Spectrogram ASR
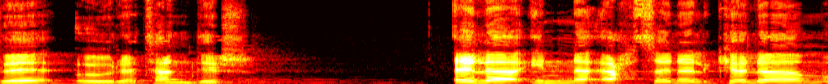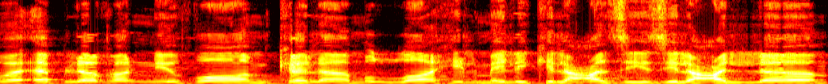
ve öğretendir. Ela inne ehsenel kelam ve eblegan nizam kelamullahil melikil azizil allam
